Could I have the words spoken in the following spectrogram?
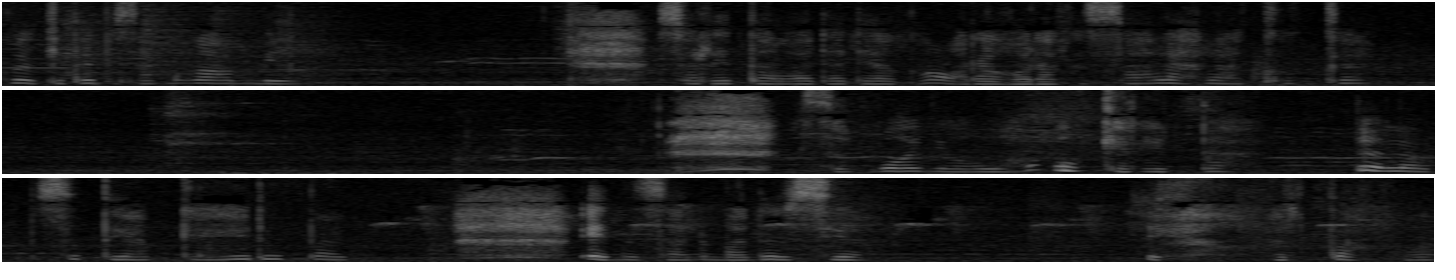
semoga kita bisa mengambil. Suri teladan yang orang-orang saleh lakukan. Semuanya Allah ukir indah dalam setiap kehidupan insan manusia. Yang bertakwa.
